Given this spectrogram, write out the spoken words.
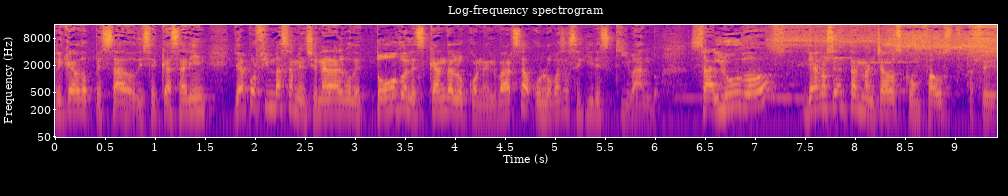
Ricardo Pesado dice, Casarín, ¿ya por fin vas a mencionar algo de todo el escándalo con el Barça o lo vas a seguir esquivando? Saludos, ya no sean tan manchados con Faust. Así.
